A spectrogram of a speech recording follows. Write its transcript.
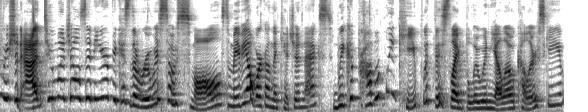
if we should add too much else in here because the room is so small. So maybe I'll work on the kitchen next. We could probably keep with this like blue and yellow color scheme.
